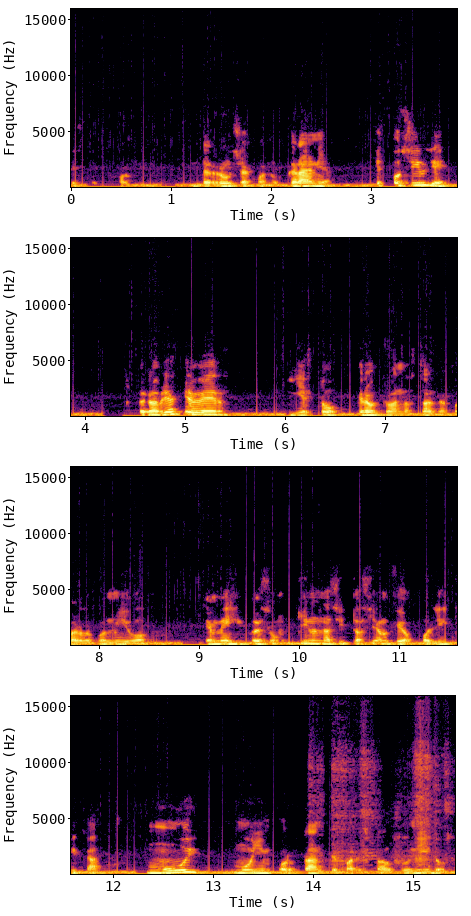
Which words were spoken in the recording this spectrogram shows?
este, con, de Rusia con Ucrania. Es posible, pero habría que ver, y esto creo que van a estar de acuerdo conmigo, México es tiene una situación geopolítica muy, muy importante para Estados Unidos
